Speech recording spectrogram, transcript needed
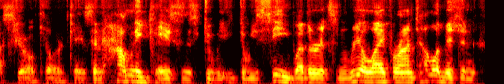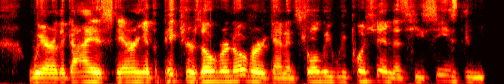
a serial killer case, and how many cases do we do we see, whether it's in real life or on television, where the guy is staring at the pictures over and over again, and slowly we push in as he sees the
